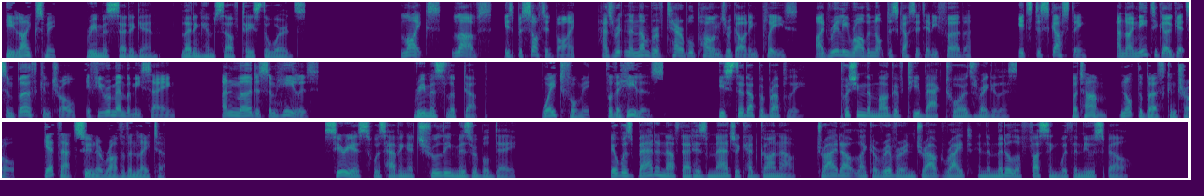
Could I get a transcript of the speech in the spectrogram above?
He likes me, Remus said again, letting himself taste the words. Likes, loves, is besotted by, has written a number of terrible poems regarding please. I'd really rather not discuss it any further. It's disgusting, and I need to go get some birth control, if you remember me saying. And murder some healers. Remus looked up. Wait for me, for the healers. He stood up abruptly, pushing the mug of tea back towards Regulus. But um, not the birth control. Get that sooner rather than later. Sirius was having a truly miserable day. It was bad enough that his magic had gone out, dried out like a river in drought right in the middle of fussing with a new spell.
